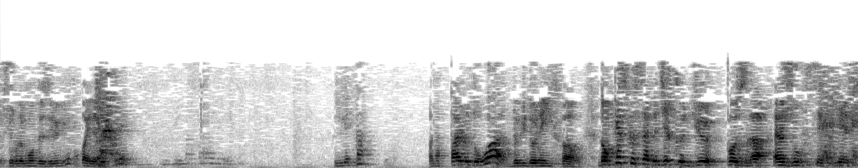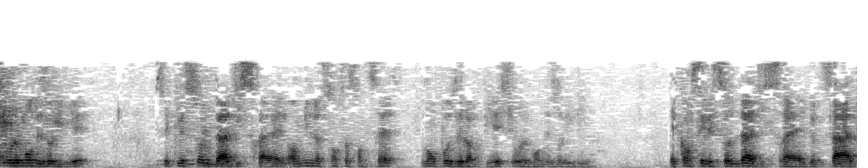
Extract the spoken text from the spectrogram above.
sur le mont des Oliviers? Pourquoi il a les il n'est pas. On n'a pas le droit de lui donner une forme. Donc qu'est-ce que ça veut dire que Dieu posera un jour ses pieds sur le mont des Oliviers? C'est que les soldats d'Israël, en 1967, vont poser leurs pieds sur le mont des Oliviers. Et quand c'est les soldats d'Israël, de Tzal,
